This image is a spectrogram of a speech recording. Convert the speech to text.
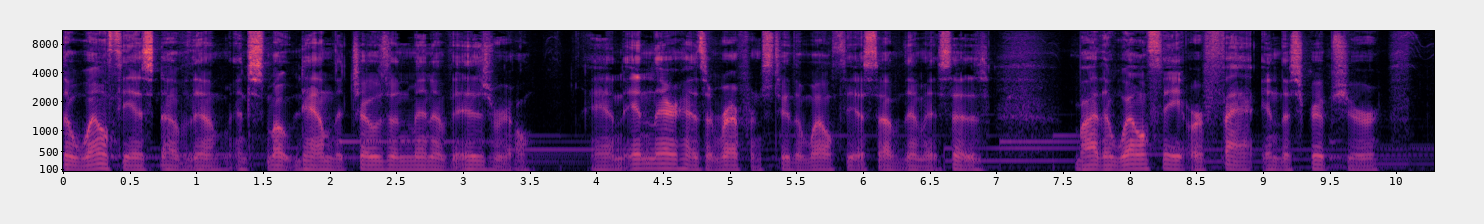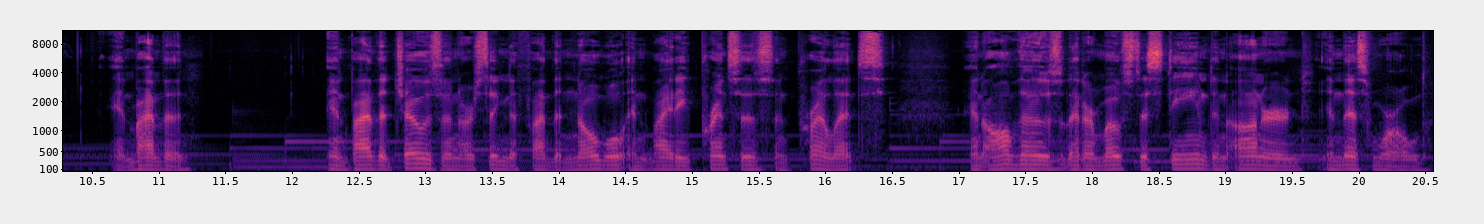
the wealthiest of them, and smote down the chosen men of Israel. And in there has a reference to the wealthiest of them. It says, by the wealthy or fat in the scripture, and by the and by the chosen are signified the noble and mighty princes and prelates, and all those that are most esteemed and honored in this world.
